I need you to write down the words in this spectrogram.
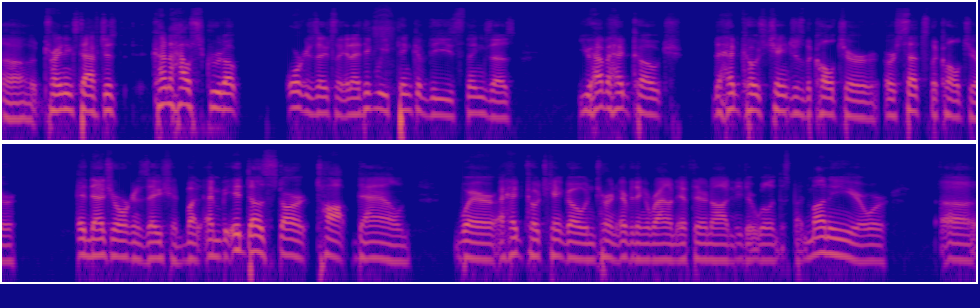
uh, training staff. Just kind of how screwed up organizationally. And I think we think of these things as you have a head coach, the head coach changes the culture or sets the culture, and that's your organization. But I mean, it does start top down, where a head coach can't go and turn everything around if they're not either willing to spend money or uh,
